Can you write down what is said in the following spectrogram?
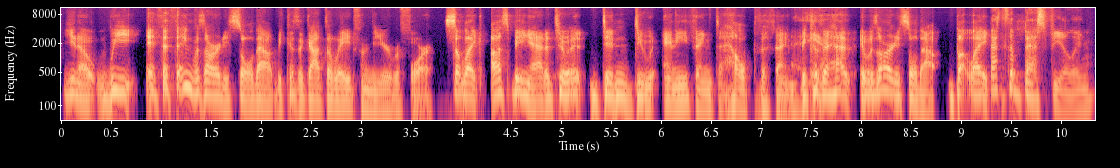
you know, we if the thing was already sold out because it got delayed from the year before. So like us being added to it didn't do anything to help the thing because yeah. it had it was already sold out. But like that's the best feeling.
